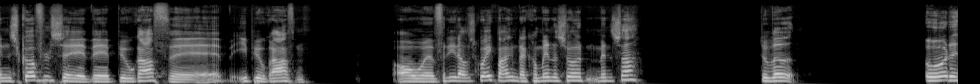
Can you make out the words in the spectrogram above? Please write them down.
en skuffelse ved biograf, øh, i biografen. Og øh, fordi der var sgu ikke mange, der kom ind og så den, men så, du ved, otte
